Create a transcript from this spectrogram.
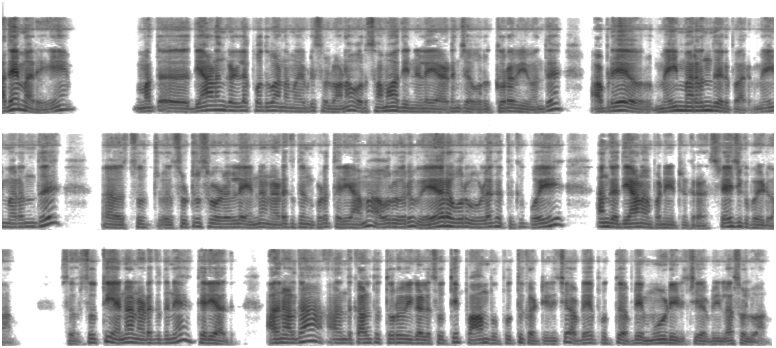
அதே மாதிரி மற்ற தியானங்களில் பொதுவாக நம்ம எப்படி சொல்லுவோம்னா ஒரு சமாதி நிலையை அடைஞ்ச ஒரு துறவி வந்து அப்படியே மெய்மறந்து இருப்பார். மெய்மறந்து அஹ், சுற்று சுற்றுச்சூழல்ல என்ன நடக்குதுன்னு கூட தெரியாம அவர் ஒரு வேற ஒரு உலகத்துக்கு போய் அங்க தியானம் பண்ணிட்டு இருக்கிறார் ஸ்டேஜுக்கு போயிடுவாங்க. ஸோ சுத்தி என்ன நடக்குதுன்னே தெரியாது. அதனால தான் அந்த காலத்து துறவிகளை சுத்தி பாம்பு புத்து கட்டிடுச்சு அப்படியே புத்து அப்படியே மூடிடுச்சு அப்படின்லாம் சொல்லுவாங்க.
